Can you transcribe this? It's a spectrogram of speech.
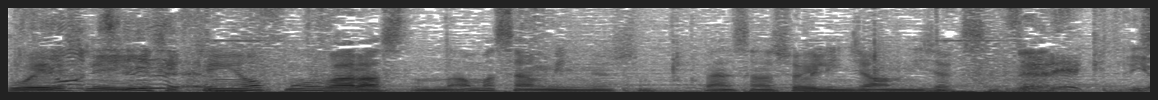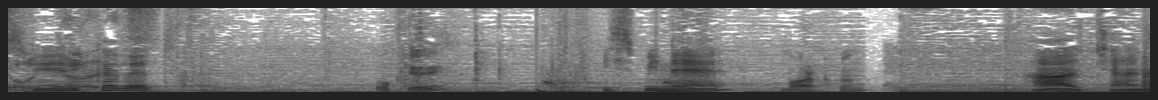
Bu herifle ilgili fikrin yok mu? Var aslında ama sen bilmiyorsun. Ben sana söyleyince anlayacaksın. İsmine dikkat et. Okey. İsmi ne? Markman. Ha kendi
